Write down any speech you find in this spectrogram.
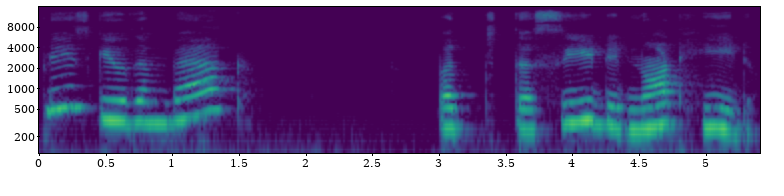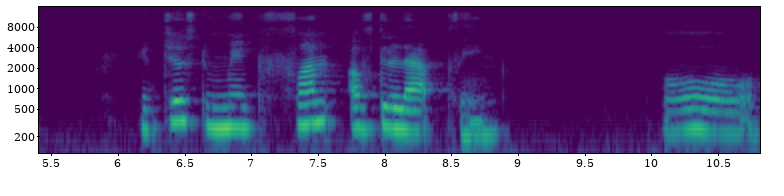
Please give them back. But the sea did not heed. It just made fun of the lapwing. Oh.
